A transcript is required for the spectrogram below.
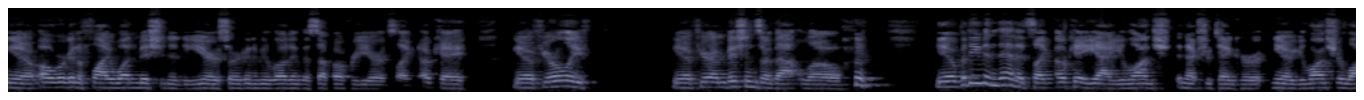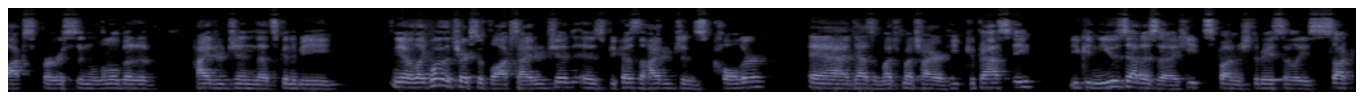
you know, oh, we're going to fly one mission in a year, so we're going to be loading this up over a year. It's like, okay, you know, if you're only, you know, if your ambitions are that low, You know, but even then, it's like, okay, yeah, you launch an extra tanker. You know, you launch your LOX first and a little bit of hydrogen that's going to be, you know, like one of the tricks with LOX hydrogen is because the hydrogen's colder and has a much, much higher heat capacity, you can use that as a heat sponge to basically suck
